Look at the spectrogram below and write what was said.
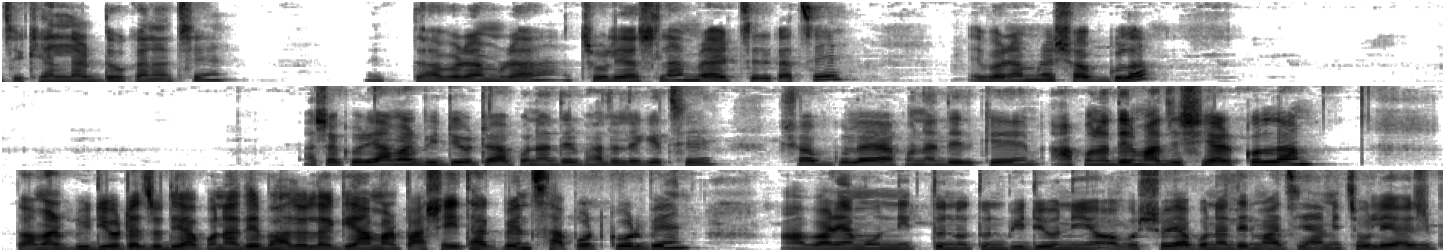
যে খেলনার দোকান আছে। তো আবার আমরা চলে আসলাম রাইডসের কাছে। এবার আমরা সবগুলা আশা করি আমার ভিডিওটা আপনাদের ভালো লেগেছে। সবগুলাই আপনাদেরকে, আপনাদের মাঝে শেয়ার করলাম। তো আমার ভিডিওটা যদি আপনাদের ভালো লাগে, আমার পাশেই থাকবেন সাপোর্ট করবেন। আবার এমন নিত্য নতুন ভিডিও নিয়ে অবশ্যই আপনাদের মাঝে আমি চলে আসব।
